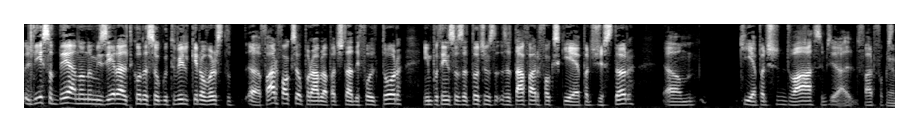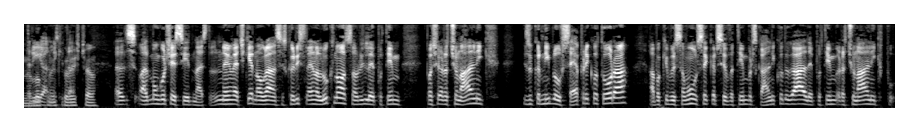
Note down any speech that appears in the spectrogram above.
ljudje so deanonimizirali tako, da so ugotovili, kjer vrsto uh, Firefoxa uporablja pač ta default tor in potem so zatočen za, za ta Firefox, ki je pač že star. Um, Ki je pač 2, sem si ali Firefox 3 ali nekaj takega izkoriščal. ali, mogoče je 17, ne vem več, kjer no, glavno, se izkoristili eno luknjo, so naredili potem pa še računalnik, zato ker ni bilo vse preko Tora, ampak je bil samo vse, kar se je v tem brskalniku dogajalo, da je potem računalnik po,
